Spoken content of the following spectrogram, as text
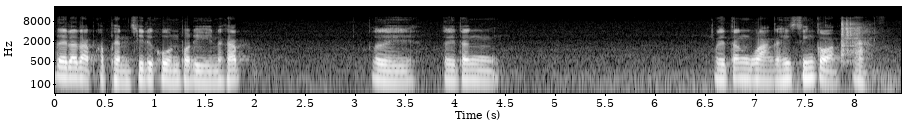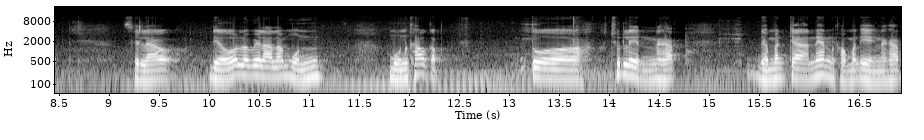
ได้ระดับกับแผ่นซิลิโคนพอดีนะครับ เลยเลยต้อง เลยต้องวางกับฮิตซิงก่อนอะเสร็จแล้วเดี๋ยวเราเวลาเราหมุนหมุนเข้ากับตัวชุดเลนนะครับ เดี๋ยวมันจะแน่นของมันเองนะครับ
